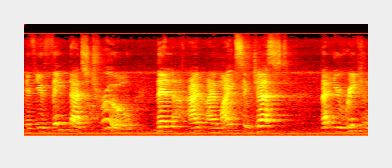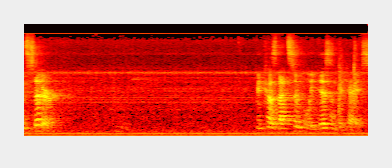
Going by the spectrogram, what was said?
If you think that's true, then I, I might suggest that you reconsider. Because that simply isn't the case.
